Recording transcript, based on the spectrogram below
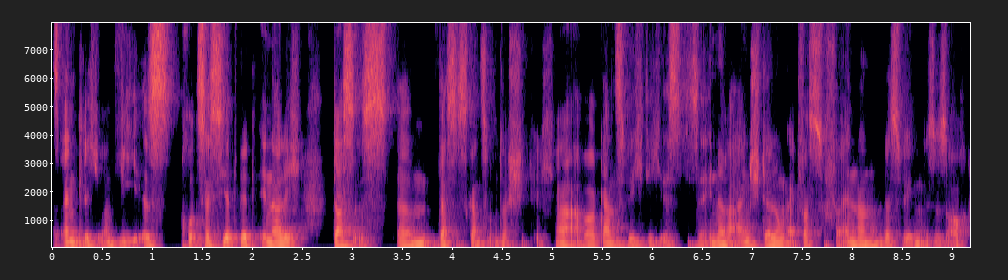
letztendlich und wie es prozessiert wird innerlich, das ist, ähm, das ist ganz unterschiedlich. Ja? Aber ganz wichtig ist, diese innere Einstellung etwas zu verändern. Und deswegen ist es auch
